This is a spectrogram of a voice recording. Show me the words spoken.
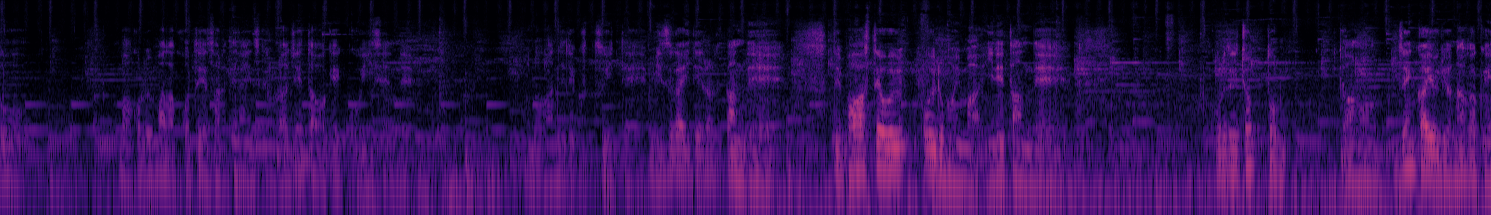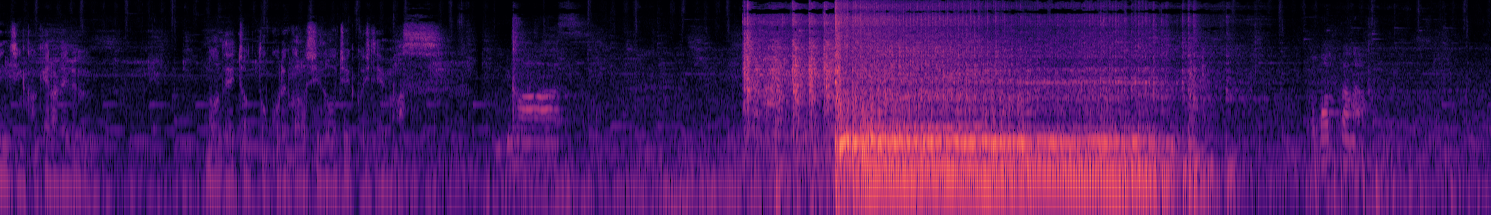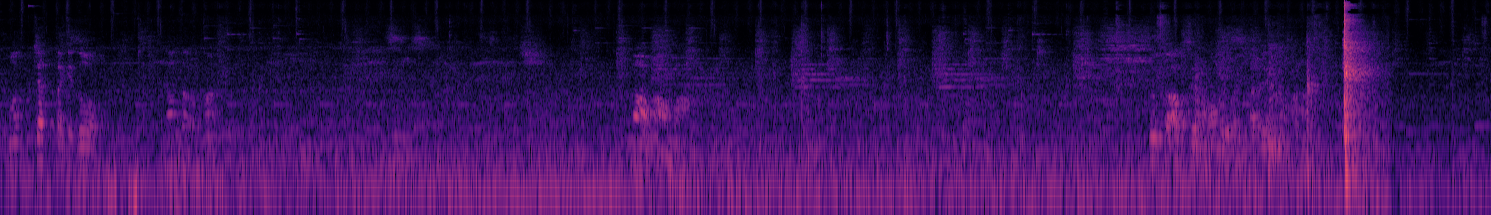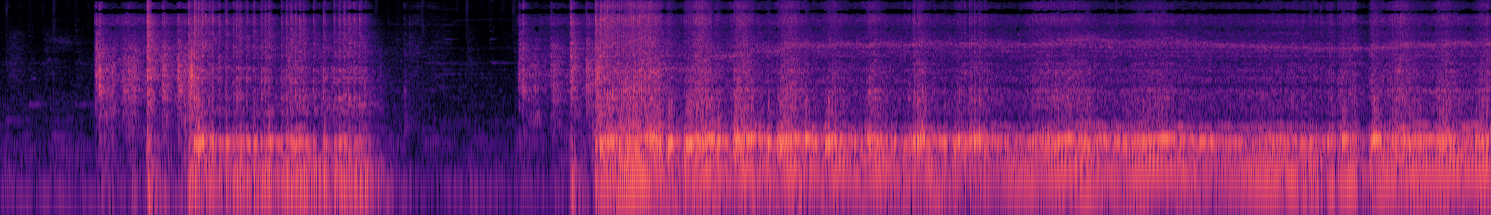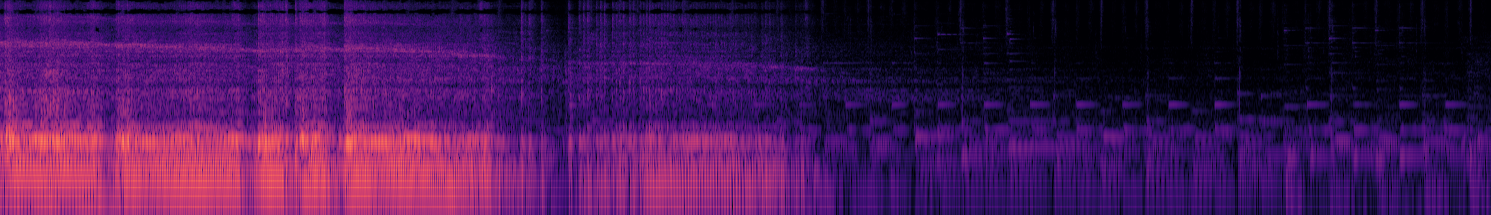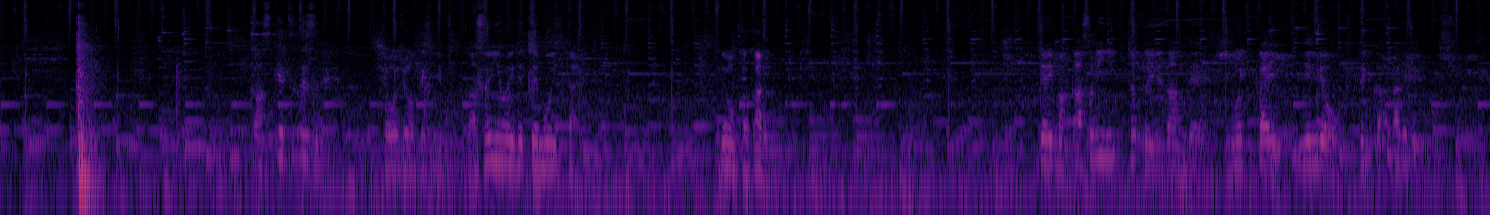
とまあこれまだ固定されてないんですけどラジエーターは結構いい線でこんな感じでくっついて水が入れられたんででパワーステオイルも今入れたんでこれでちょっとあの前回よりは長くエンジンかけられるのでちょっとこれから始動チェックしてみます。いきます。ちゃったけどなんだろうな。まあまあまあ。ちょっとアクセルの方ではいられるのかな。ちょっと入れたんでもう一回燃料を送ってからかけてみます。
